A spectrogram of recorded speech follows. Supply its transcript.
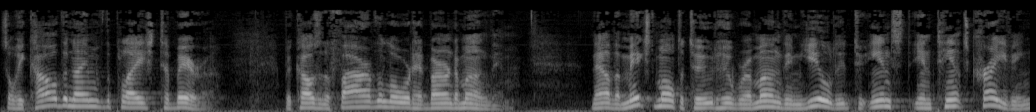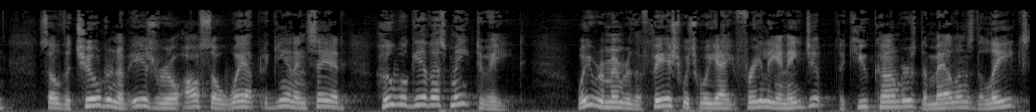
So he called the name of the place Taberah, because the fire of the Lord had burned among them. Now the mixed multitude who were among them yielded to intense craving, so the children of Israel also wept again and said, Who will give us meat to eat? We remember the fish which we ate freely in Egypt, the cucumbers, the melons, the leeks,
